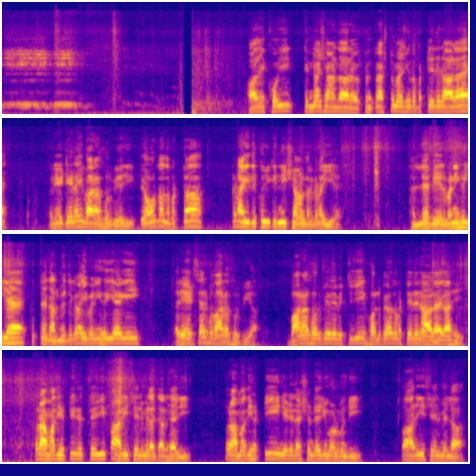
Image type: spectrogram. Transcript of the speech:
ਆ ਦੇਖੋ ਜੀ, ਕਿੰਨਾ ਸ਼ਾਨਦਾਰ ਕੰਟਰਾਸਟ ਮੈਚਿੰਗ ਦੁਪੱਟੇ ਦੇ ਨਾਲ ਹੈ। ਰੇਟ ਇਹਦਾ ਹੀ 1200 ਰੁਪਏ ਜੀ। ਪਿਓਰ ਦਾ ਦੁਪੱਟਾ, ਕਢਾਈ ਦੇਖੋ ਜੀ ਕਿੰਨੀ ਸ਼ਾਨਦਾਰ ਕਢਾਈ ਹੈ। ਥੱਲੇ ਬੇਲ ਬਣੀ ਹੋਈ ਹੈ, ਉੱਤੇ ਗਲਮੇ ਤੇ ਕਢਾਈ ਬਣੀ ਹੋਈ ਹੈਗੀ। ਰੇਟ ਸਿਰਫ 1200 ਰੁਪਿਆ 1200 ਰੁਪਏ ਦੇ ਵਿੱਚ ਜੀ ਫੁੱਲ ਪਿਓਰ ਦੁਪੱਟੇ ਦੇ ਨਾਲ ਹੈਗਾ ਇਹ। ਭਰਾਵਾਂ ਦੀ ਹੱਟੀ ਦੇ ਉੱਤੇ ਜੀ ਭਾਰੀ ਸੇਲ ਮੇਲਾ ਚੱਲ ਰਿਹਾ ਜੀ। ਭਰਾਵਾਂ ਦੀ ਹੱਟੀ ਨੇੜੇ ਦਰਸ਼ਨ ਡੇਰੀ ਮੋੜ ਮੰਡੀ। ਭਾਰੀ ਸੇਲ ਮੇਲਾ।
